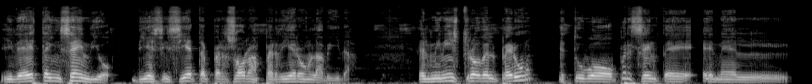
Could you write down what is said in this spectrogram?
y de este incendio 17 personas perdieron la vida. El ministro del Perú estuvo presente en el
